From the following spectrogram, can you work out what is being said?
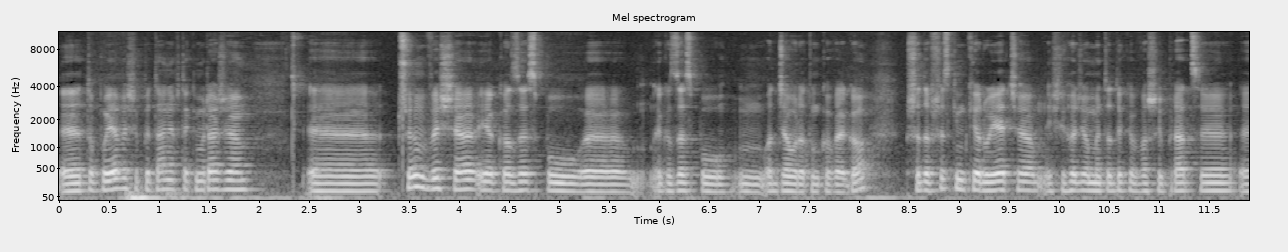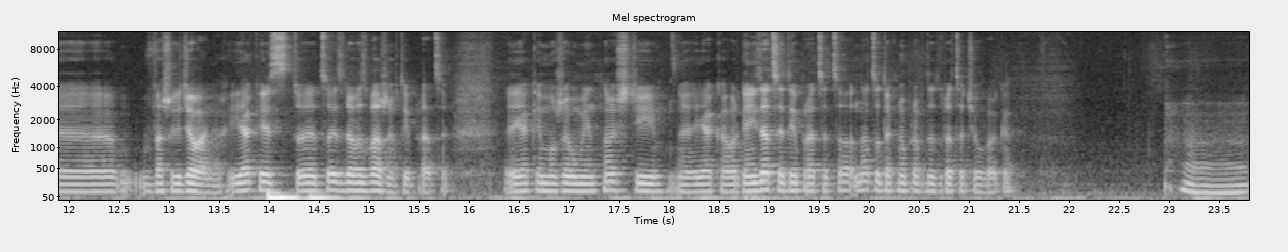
yy, to pojawia się pytanie w takim razie, czym Wy się jako zespół, jako zespół mm, oddziału ratunkowego przede wszystkim kierujecie, jeśli chodzi o metodykę Waszej pracy, y, w Waszych działaniach i jak jest, co jest dla Was ważne w tej pracy? Jakie może umiejętności, jaka organizacja tej pracy, co, na co tak naprawdę zwracacie uwagę? Hmm.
